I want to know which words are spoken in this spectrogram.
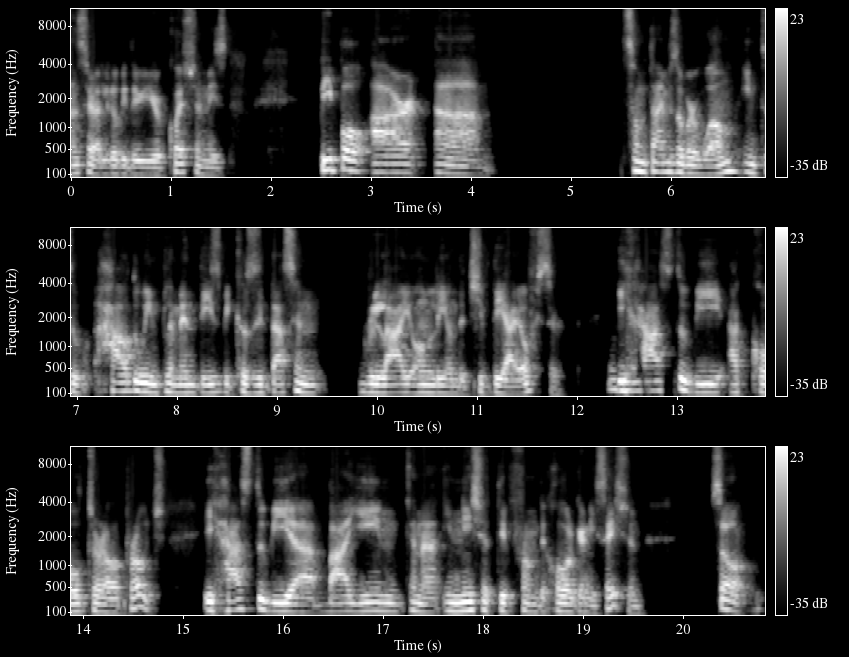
answer a little bit of your question is people are um, sometimes overwhelmed into how do we implement this because it doesn't rely only on the chief di officer. Mm-hmm. it has to be a cultural approach. It has to be a buy-in kind of initiative from the whole organization. So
